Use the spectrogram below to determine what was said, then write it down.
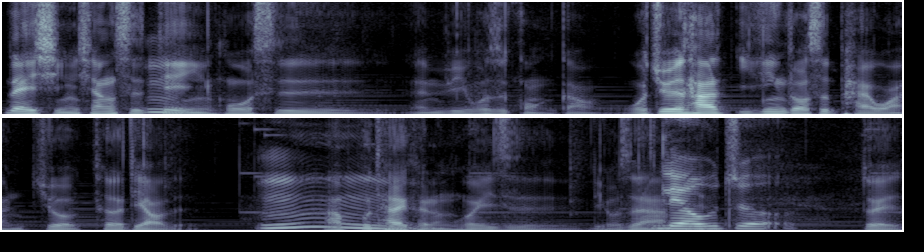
类型，像是电影或是 MV 或是广告，我觉得它一定都是拍完就特掉的，嗯，它不太可能会一直留在那边留着，对，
